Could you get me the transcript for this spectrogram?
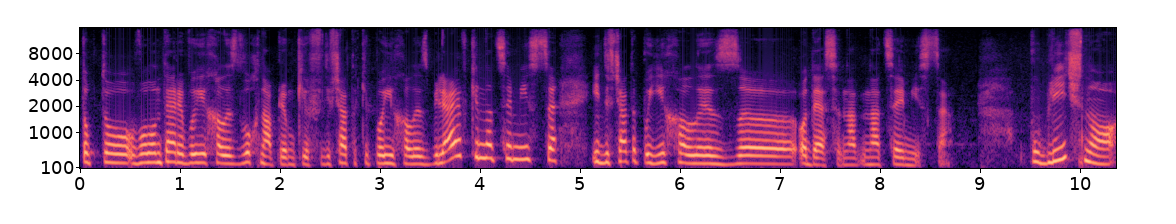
Тобто волонтери виїхали з двох напрямків. Дівчата поїхали з Біляєвки на це місце, і дівчата поїхали з Одеси на, на це місце. Публічно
